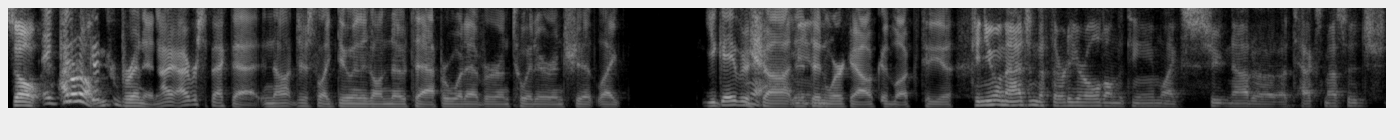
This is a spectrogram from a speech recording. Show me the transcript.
So good, I don't know. Good for Brennan. I, I respect that, and not just like doing it on Notes app or whatever on Twitter and shit. Like you gave it a yeah, shot I mean, and it didn't work out. Good luck to you. Can you imagine the 30 year old on the team like shooting out a, a text message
